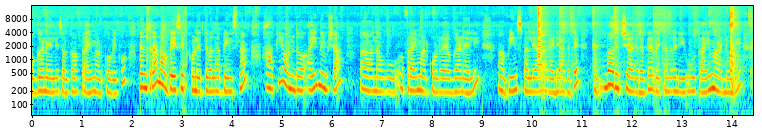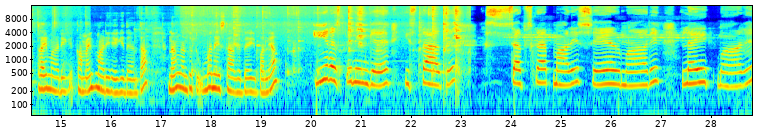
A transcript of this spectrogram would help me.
ಒಗ್ಗರಣೆಯಲ್ಲಿ ಸ್ವಲ್ಪ ಫ್ರೈ ಮಾಡ್ಕೋಬೇಕು. ನಂತರ ನಾವು ಬೇಯಿಸಿಟ್ಕೊಂಡಿರ್ತೀವಲ್ಲ ಬೀನ್ಸ್ನ ಹಾಕಿ ಒಂದು ಐದು ನಿಮಿಷ ನಾವು ಫ್ರೈ ಮಾಡಿಕೊಂಡ್ರೆ ಒಗ್ಗರಣೆಯಲ್ಲಿ ಬೀನ್ಸ್ ಪಲ್ಯ ರೆಡಿ ಆಗುತ್ತೆ. ತುಂಬ ರುಚಿಯಾಗಿರುತ್ತೆ. ಬೇಕಂದರೆ ನೀವು ಟ್ರೈ ಮಾಡಿ ನೋಡಿ. ಟ್ರೈ ಮಾಡಿ ಕಮೆಂಟ್ ಮಾಡಿ ಹೇಗಿದೆ ಅಂತ. ನನಗಂತೂ ತುಂಬಾ ಇಷ್ಟ ಆಗುತ್ತೆ ಈ ಪಲ್ಯ. ಈ ರೆಸಿಪಿ ನಿಮಗೆ ಇಷ್ಟ ಆದರೆ ಸಬ್ಸ್ಕ್ರೈಬ್ ಮಾಡಿ ಶೇರ್ ಮಾಡಿ ಲೈಕ್ ಮಾಡಿ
